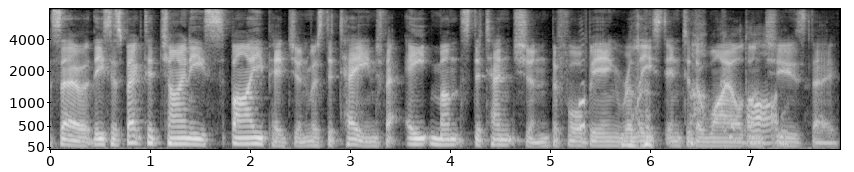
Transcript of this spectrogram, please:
so the suspected Chinese spy pigeon was detained for eight months detention before being released into the wild on on. Tuesday.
